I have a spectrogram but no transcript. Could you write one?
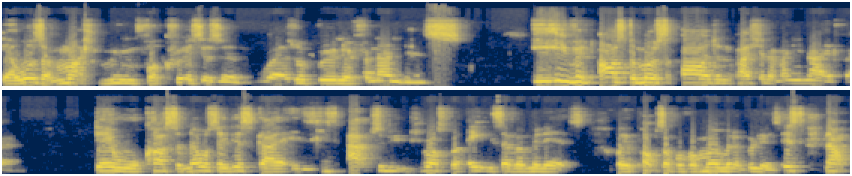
there wasn't much room for criticism. Whereas with Bruno Fernandes, he even asked the most ardent, passionate Man United fan. They will cuss and they'll say this guy is he's absolutely lost for 87 minutes, but he pops up with a moment of brilliance. It's now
